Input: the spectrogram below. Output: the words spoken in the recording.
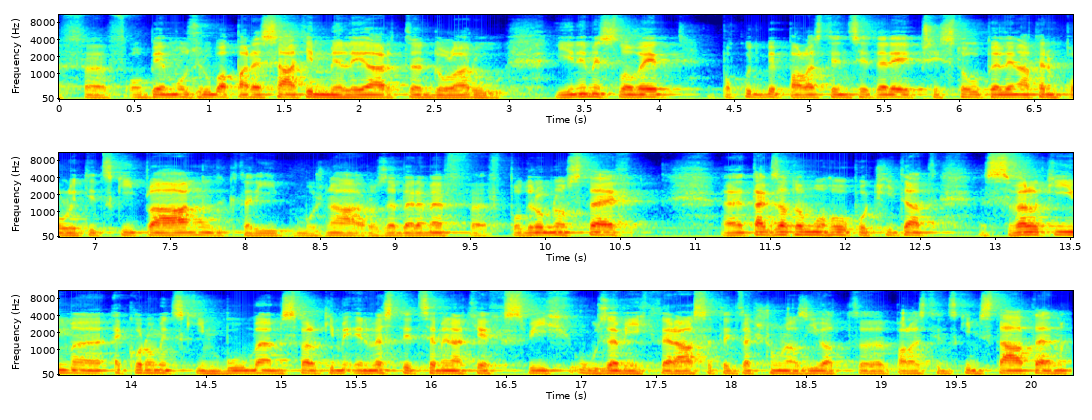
v, v objemu zhruba 50 miliard dolarů. Jinými slovy, pokud by palestinci tedy přistoupili na ten politický plán, který možná rozebereme v, v podrobnostech, eh, tak za to mohou počítat s velkým eh, ekonomickým boomem, s velkými investicemi na těch svých územích, která se teď začnou nazývat eh, palestinským státem.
